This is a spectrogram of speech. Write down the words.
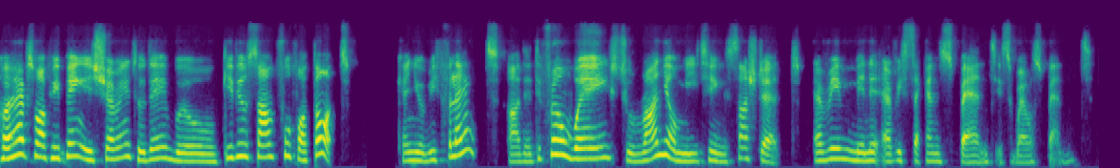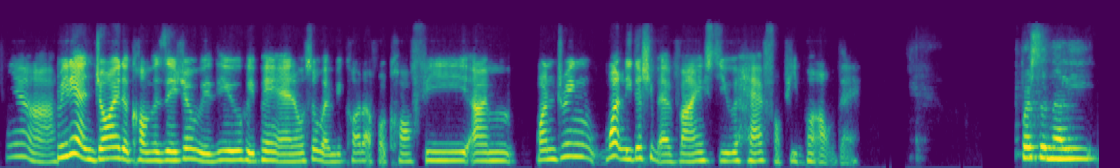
perhaps what Hwee is sharing today will give you some food for thought. Can you reflect? Are there different ways to run your meeting such that every minute, every second spent is well spent? Yeah, really enjoy the conversation with you, Hwee Peng, and also when we caught up for coffee. I'm wondering what leadership advice do you have for people out there? Personally,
